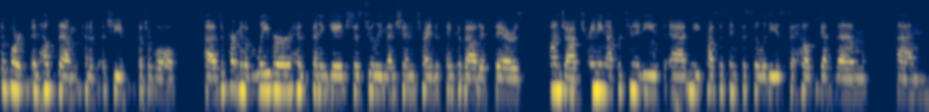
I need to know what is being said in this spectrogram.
support and help them kind of achieve such a goal. Uh, Department of Labor has been engaged, as Julie mentioned, trying to think about if there's on-job training opportunities at meat processing facilities to help get them um,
